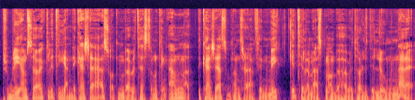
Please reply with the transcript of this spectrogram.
problemsöker lite grann. Det kanske är så att man behöver testa någonting annat. Det kanske är så att man tränar för mycket till och med, så man behöver ta det lite lugnare.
